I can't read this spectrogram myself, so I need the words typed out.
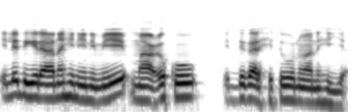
اللي دقرانا هنين مي ما عكو الدقار حتون وأنا هي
